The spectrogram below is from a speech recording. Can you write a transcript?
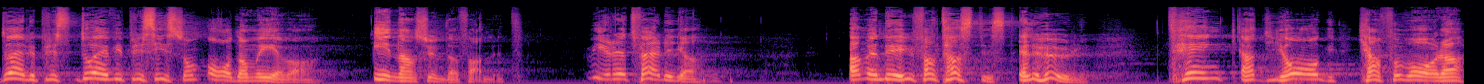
då är, det, då är vi precis som Adam och Eva innan syndafallet. Vi är rättfärdiga. Ja, men det är ju fantastiskt, eller hur? Tänk att jag kan få vara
